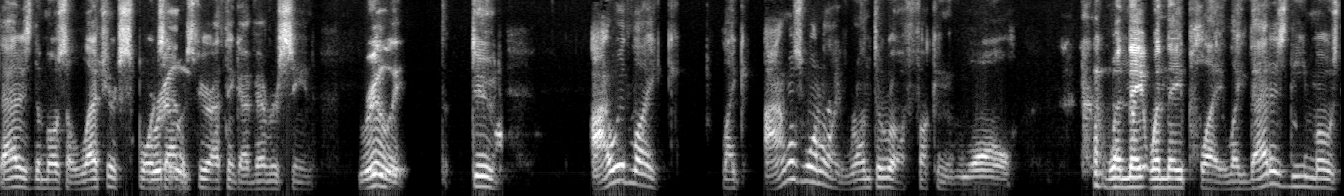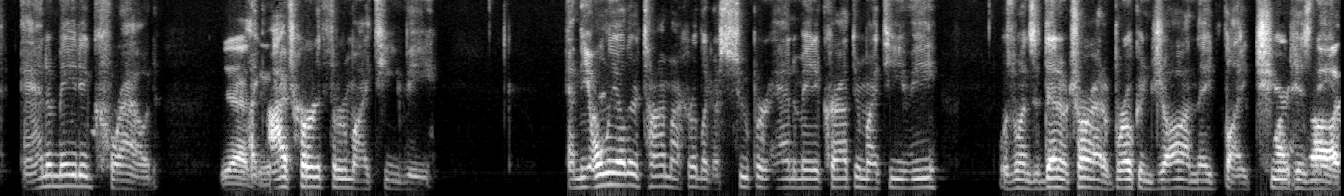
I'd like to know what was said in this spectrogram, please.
That is the most electric sports Really? atmosphere I think I've ever seen. really, dude i would like like i almost want to like run through a fucking wall when they when they play like that is the most animated crowd yeah, like dude. i've heard through my tv and the only other time i heard like a super animated crowd through my tv was when zdeno char had a broken jaw and they like oh cheered his God.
